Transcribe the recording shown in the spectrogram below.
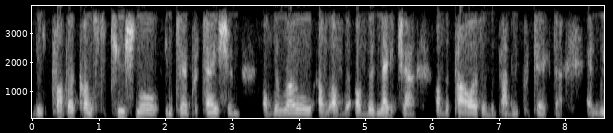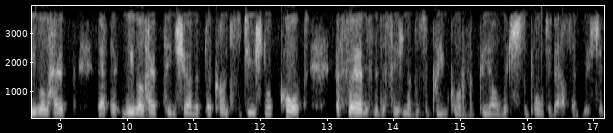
the proper constitutional interpretation of the role of, of, the, of the nature of the powers of the public protector. And we will hope that the, we will hope to ensure that the Constitutional Court affirms the decision of the Supreme Court of Appeal which supported our submission.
